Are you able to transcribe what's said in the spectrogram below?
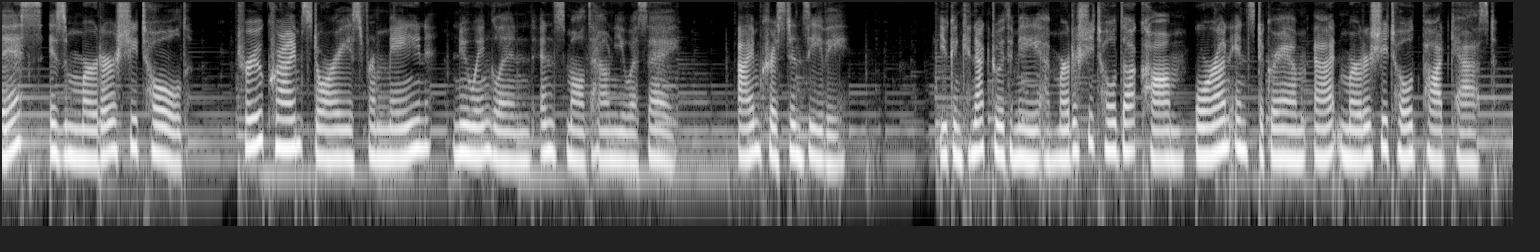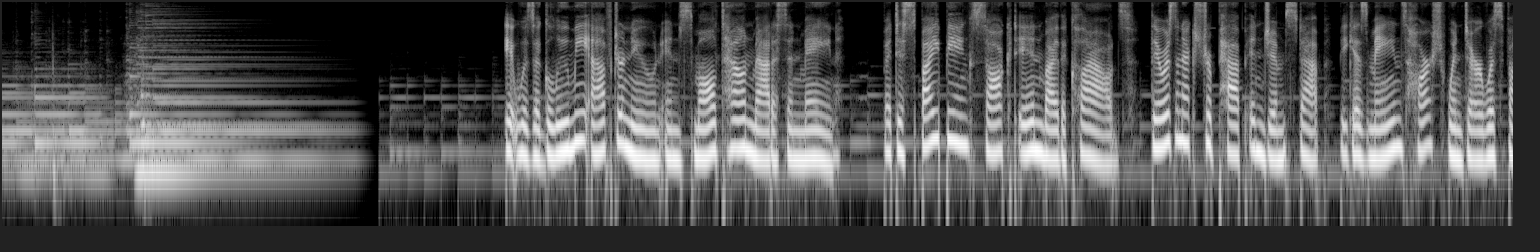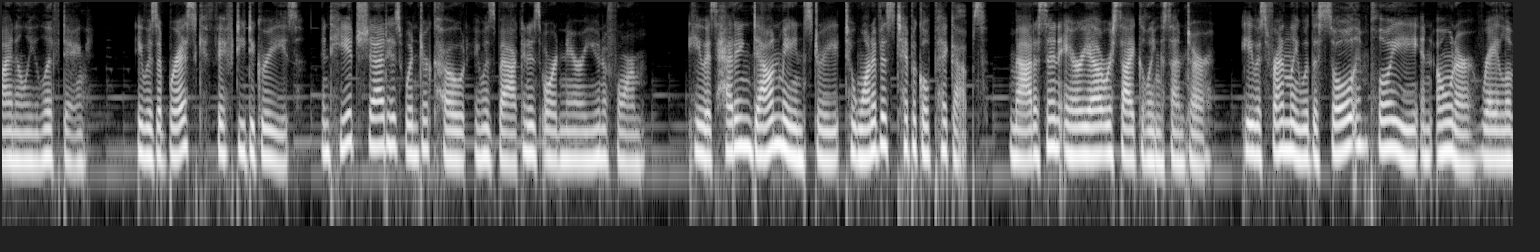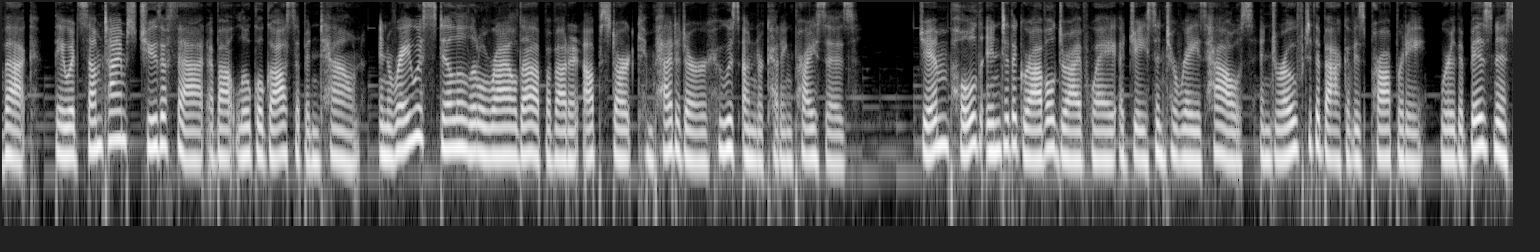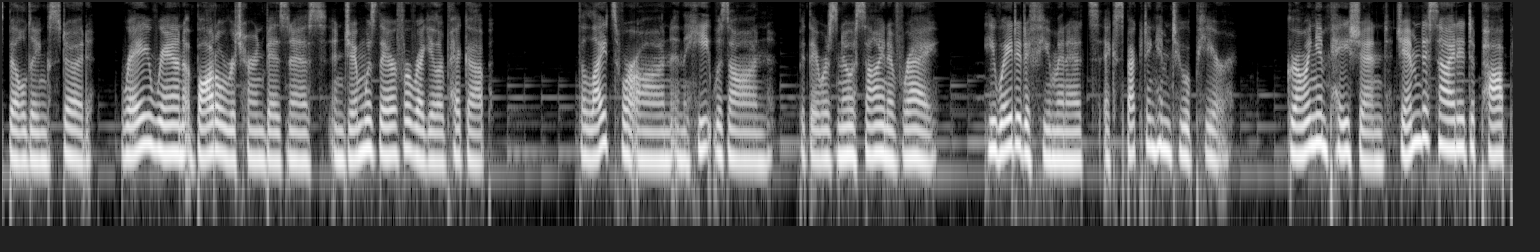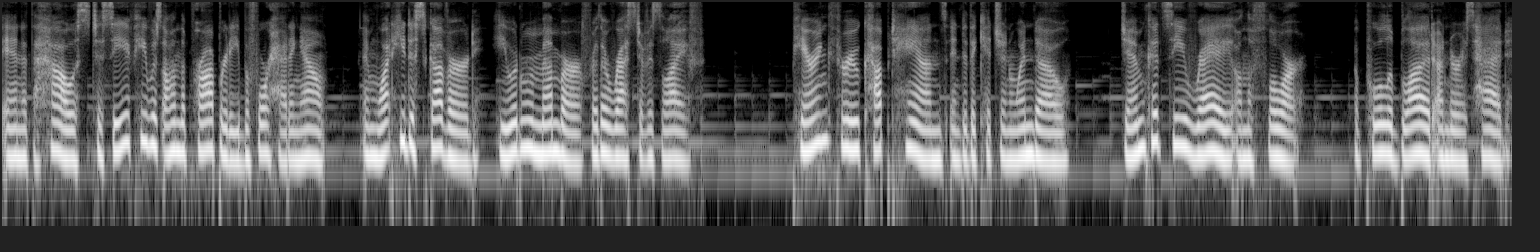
This is Murder She Told true crime stories from Maine, New England, and small town USA. I'm Kristen Seavey. You can connect with me at murdershetold.com or on Instagram at murdershetoldpodcast. It was a gloomy afternoon in small town Madison, Maine. But despite being socked in by the clouds, there was an extra pep in Jim's step because Maine's harsh winter was finally lifting. It was a brisk 50 degrees, and he had shed his winter coat and was back in his ordinary uniform. He was heading down Main Street to one of his typical pickups, Madison Area Recycling Center. He was friendly with the sole employee and owner, Ray Levesque. They would sometimes chew the fat about local gossip in town, and Ray was still a little riled up about an upstart competitor who was undercutting prices. Jim pulled into the gravel driveway adjacent to Ray's house and drove to the back of his property, where the business building stood. Ray ran a bottle return business, and Jim was there for regular pickup. The lights were on and the heat was on, but there was no sign of Ray. He waited a few minutes, expecting him to appear. Growing impatient, Jim decided to pop in at the house to see if he was on the property before heading out, and what he discovered he would remember for the rest of his life. Peering through cupped hands into the kitchen window, Jim could see Ray on the floor, a pool of blood under his head.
